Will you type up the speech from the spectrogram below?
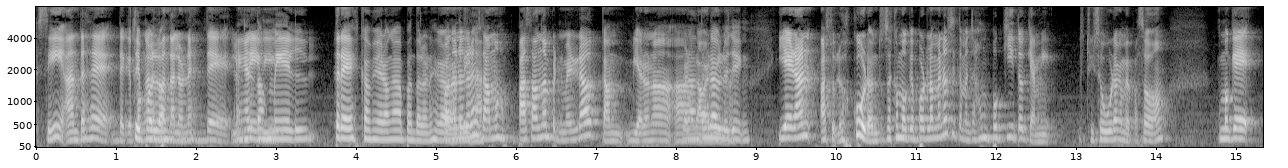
Sí, antes de, de que Tipo pongan los los- pantalones de los En el navy. 2003 cambiaron a pantalones de Cuando gabardina. nosotros estábamos pasando en primer grado, cambiaron a, a Pero antes era blue jean. Y eran azul oscuro. Entonces, como que por lo menos si te manchas un poquito, que a mí estoy segura que me pasó, como que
